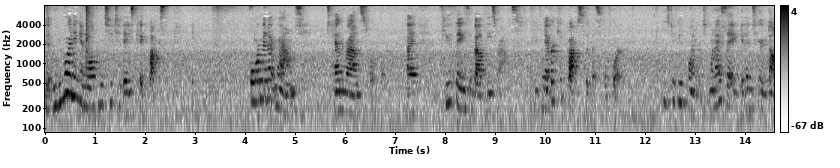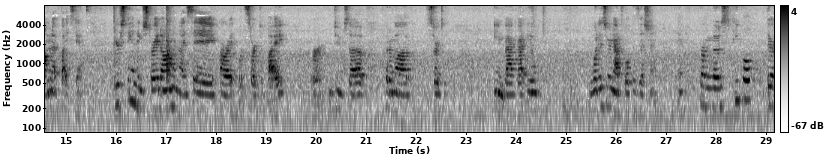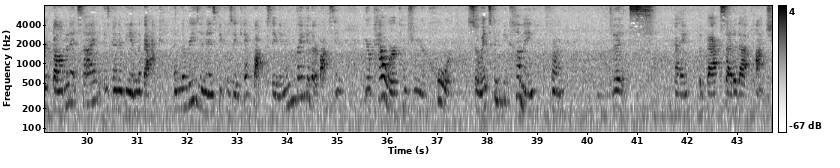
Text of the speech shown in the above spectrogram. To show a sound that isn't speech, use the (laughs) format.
Good morning and welcome to today's kickboxing. Four minute rounds, 10 rounds total. Okay? A few things about these rounds. If you've never kickboxed with us before, just a few pointers. When I say get into your dominant fight stance, you're standing straight on and I say, all right, let's start to fight, or dukes up, put them up, start to aim back at you. What is your natural position? For most people, their dominant side is going to be in the back. And the reason is because in kickboxing and in regular boxing, your power comes from your core. So it's going to be coming from this, okay, the back side of that punch.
